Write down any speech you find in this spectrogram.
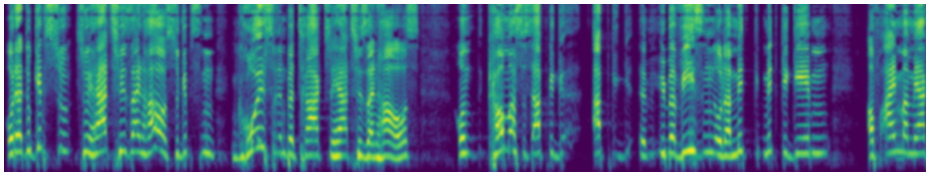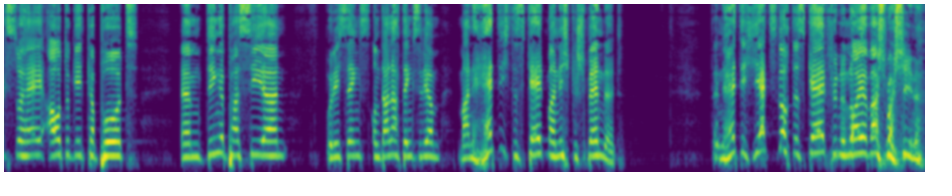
oder du gibst zu, zu Herz für sein Haus. Du gibst einen, größeren Betrag zu Herz für sein Haus. Und kaum hast du es abge, abge, äh, überwiesen oder mit, mitgegeben, auf einmal merkst du, hey, Auto geht kaputt, ähm, Dinge passieren, wo du dich denkst, und danach denkst du dir, man hätte ich das Geld mal nicht gespendet, dann hätte ich jetzt noch das Geld für eine neue Waschmaschine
